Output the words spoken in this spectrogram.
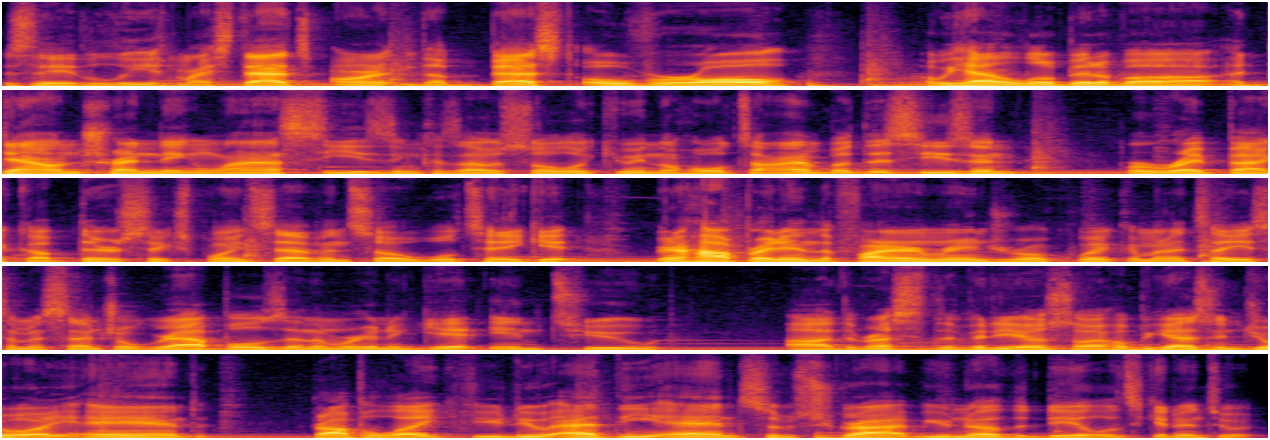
to say the least. My stats aren't the best overall. We had a little bit of a, a downtrending last season because I was solo queuing the whole time, but this season we're right back up there, 6.7, so we'll take it. We're to hop right in the firing range real quick. I'm to tell you some essential grapples, and then we're to get into uh, the rest of the video. So I hope you guys enjoy, and drop a like if you do at the end. Subscribe, you know the deal. Let's get into it.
